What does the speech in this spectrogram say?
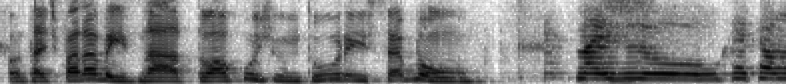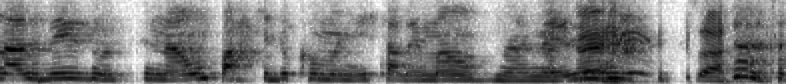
Então, tá de parabéns. Na atual conjuntura, isso é bom. Mas o que é o nazismo, se não um partido comunista alemão, não é mesmo? É, exato.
